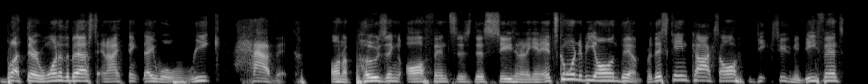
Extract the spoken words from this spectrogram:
but they're one of the best, and I think they will wreak havoc on opposing offenses this season. And again, it's going to be on them for this Gamecocks off, excuse me, defense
